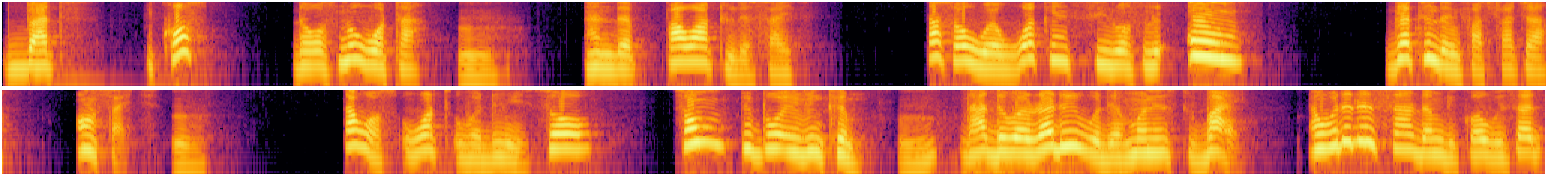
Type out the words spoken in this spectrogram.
But because there was no water mm. and the power to the site, that's why we're working seriously on getting the infrastructure on site. Mm. That was what we were doing. So some people even came mm. that they were ready with their monies to buy. And we didn't sell them because we said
